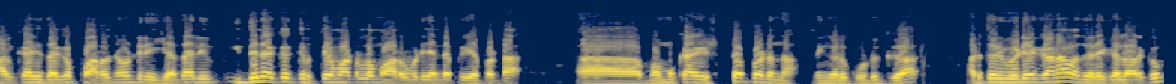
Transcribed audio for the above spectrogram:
ആൾക്കാർ ഇതൊക്കെ പറഞ്ഞുകൊണ്ടിരിക്കുക. എന്തായാലും ഇതിനൊക്കെ കൃത്യമായിട്ടുള്ള മറുപടി എന്റെ പ്രിയപ്പെട്ട മമ്മൂക്ക ഇഷ്ടപ്പെടുന്ന നിങ്ങൾ കൊടുക്കുക. അടുത്തൊരു വീഡിയോ കാണാം. അതുവരേക്കും എല്ലാവർക്കും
